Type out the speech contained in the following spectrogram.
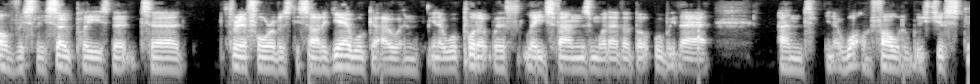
obviously, so pleased that uh, three or four of us decided, yeah, we'll go and you know we'll put up with Leeds fans and whatever, but we'll be there. And you know what unfolded was just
